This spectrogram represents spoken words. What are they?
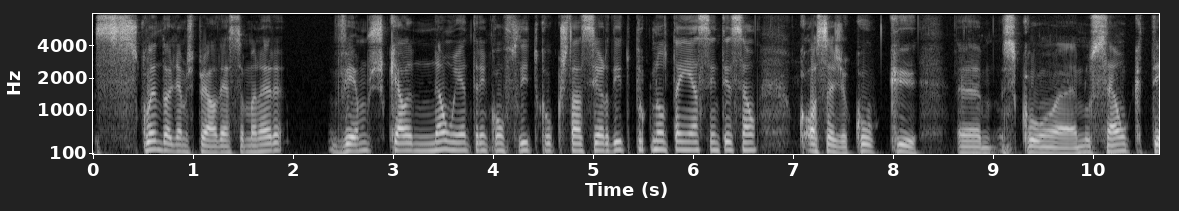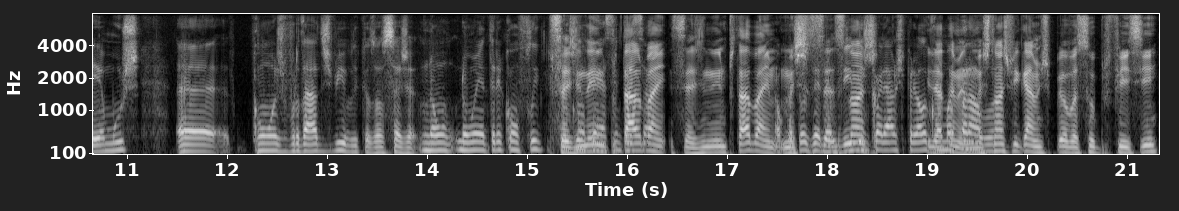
se, quando olhamos para ela dessa maneira, vemos que ela não entra em conflito com o que está a ser dito porque não tem essa intenção, ou seja, com o que, uh, com a noção que temos uh, com as verdades bíblicas, ou seja, não, não entra em conflito. Se a gente interpretar bem, se a gente interpretar bem, mas dizer, se, se nós, olharmos para ela exatamente, mas se nós ficarmos pela superfície,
